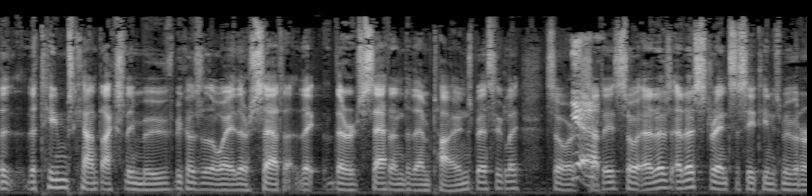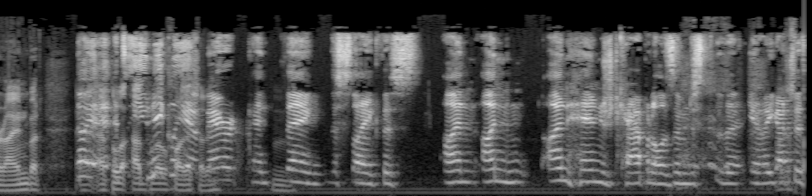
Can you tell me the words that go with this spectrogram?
the the teams can't actually move because of the way they're set. They, they're set into them towns basically, so or yeah. cities. So it is it is strange to see teams moving around, but no, uh, it's a, a uniquely American hmm. thing. This like this un, un unhinged capitalism. Just the, you know, you got this.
